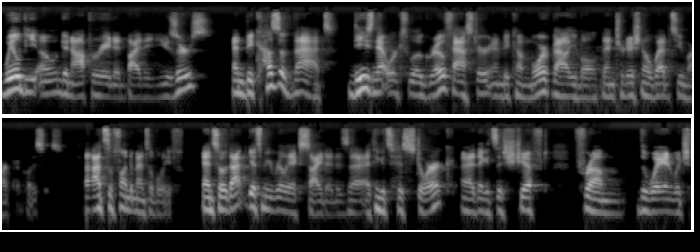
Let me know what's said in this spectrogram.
will be owned and operated by the users and because of that these networks will grow faster and become more valuable than traditional Web 2 marketplaces. That's the fundamental belief. And so that gets me really excited is that I think it's historic. And I think it's a shift from the way in which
